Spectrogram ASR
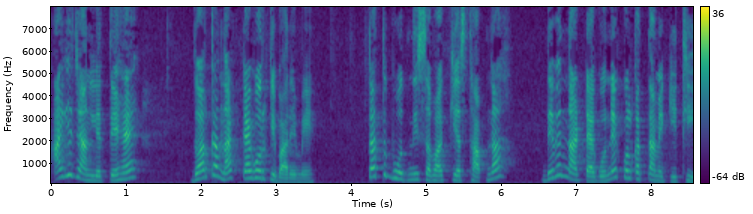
आइए जान लेते हैं द्वारकानाथ टैगोर के बारे में। तत्वबोधनी सभा की स्थापना देवेंद्र नाथ टैगोर ने कोलकाता में की थी।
